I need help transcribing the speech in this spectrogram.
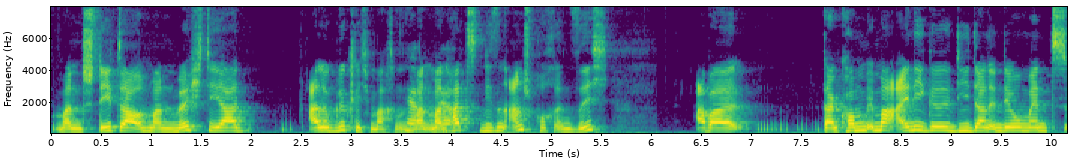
man steht da und man möchte ja alle glücklich machen. Ja, man man ja. hat diesen Anspruch in sich, aber dann kommen immer einige, die dann in dem Moment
